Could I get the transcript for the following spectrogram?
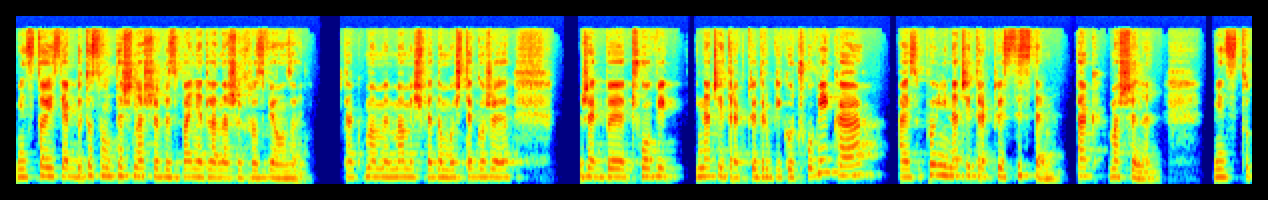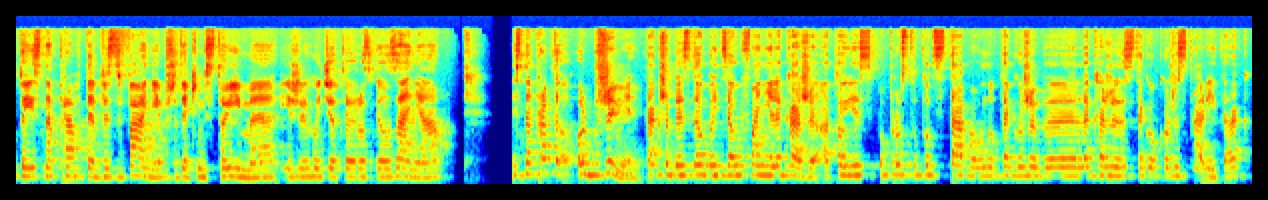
Więc to jest jakby, to są też nasze wyzwania dla naszych rozwiązań. Tak, mamy, mamy świadomość tego, że, że jakby człowiek inaczej traktuje drugiego człowieka, a zupełnie inaczej traktuje system, tak, maszynę. Więc tutaj jest naprawdę wyzwanie, przed jakim stoimy, jeżeli chodzi o te rozwiązania, jest naprawdę olbrzymie, tak, żeby zdobyć zaufanie lekarzy, a to jest po prostu podstawą do tego, żeby lekarze z tego korzystali, tak.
